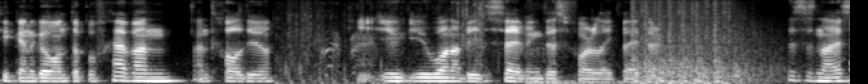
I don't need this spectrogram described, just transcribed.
He can go on top of heaven and hold you. You you, you wanna be saving this for like later. This is nice.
